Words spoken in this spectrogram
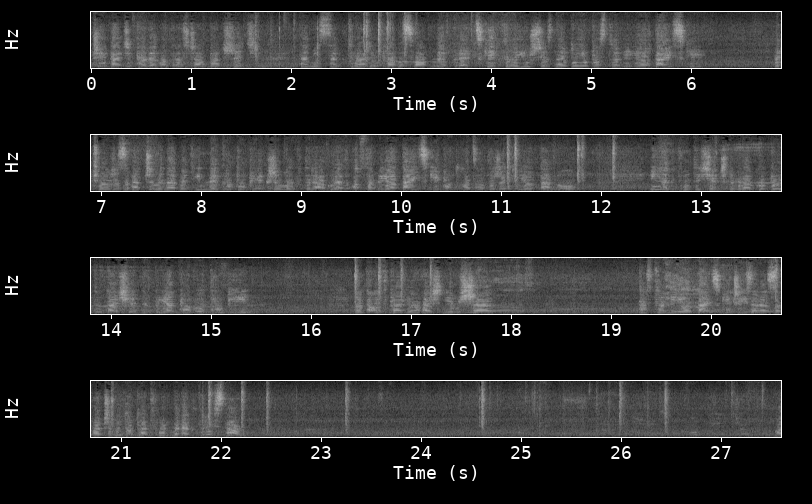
czyli bardziej po lewo teraz trzeba patrzeć. Tam jest sanktuarium prawosławne greckie, które już się znajduje po stronie jordańskiej. Być może zobaczymy nawet inne grupy pielgrzymów, które akurat od strony jordańskiej podchodzą do rzeki Jordanu. I jak w 2000 roku był tutaj święty Jan Paweł II, no to odprawiał właśnie mszę po stronie jordańskiej, czyli zaraz zobaczymy tą platformę, na której stał. O,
